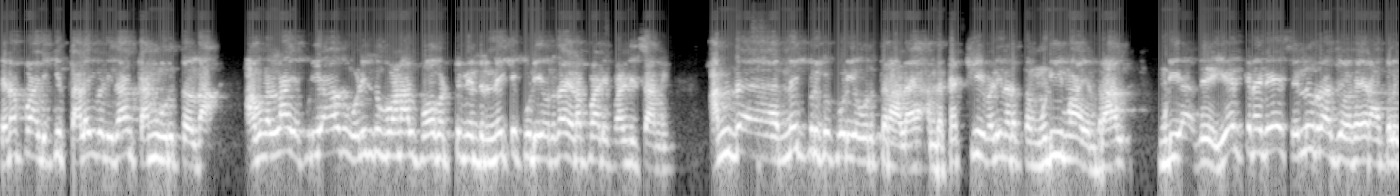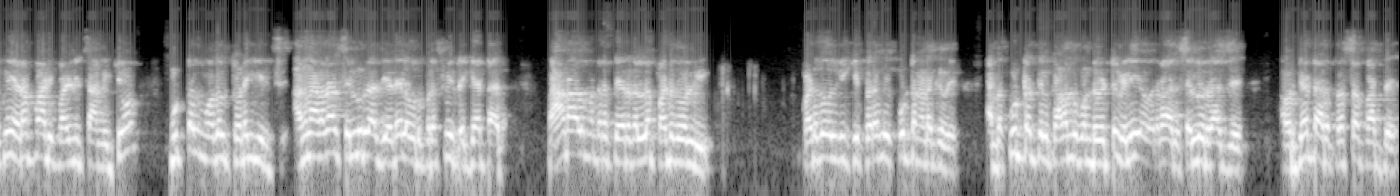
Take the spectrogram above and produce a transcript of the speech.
எடப்பாடிக்கு தலைவலிதான் கண் உறுத்தல் தான் அவங்க எல்லாம் எப்படியாவது ஒளிந்து போனால் போகட்டும் என்று நினைக்கக்கூடியவர் தான் எடப்பாடி பழனிசாமி. அந்த நினைப்பு இருக்கக்கூடிய ஒருத்தரால அந்த கட்சியை வழிநடத்த முடியுமா என்றால் முடியாது. ஏற்கனவே செல்லூர் ராஜு வகைராக்களுக்கும் எடப்பாடி பழனிசாமிக்கும் முட்டல் முதல் தொடங்கிருச்சு. அதனாலதான் செல்லூர் ராஜு இடையில ஒரு பிரஸ் மீட்டை கேட்டாரு. நாடாளுமன்ற தேர்தல்ல படுதோல்வி. படுதோல்விக்கு பிறகு கூட்டம் நடக்குது. அந்த கூட்டத்தில் கலந்து கொண்டு விட்டு வெளியே வர்றாரு செல்லூர் ராஜு. அவர் கேட்டாரு பிரஸ்ஸை பார்த்து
